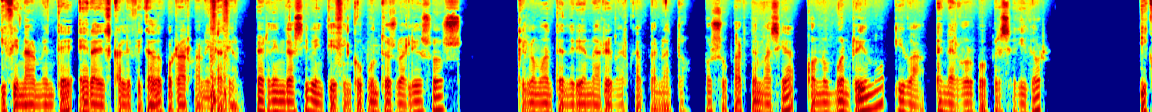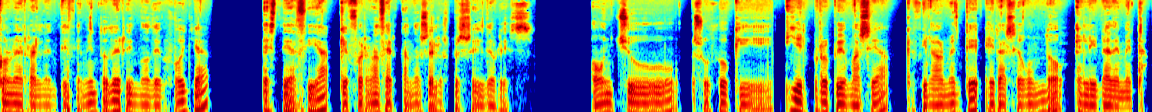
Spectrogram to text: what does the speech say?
y finalmente era descalificado por la organización, perdiendo así 25 puntos valiosos que lo mantendrían arriba del campeonato. Por su parte, Masia, con un buen ritmo, iba en el grupo perseguidor y con el ralentizamiento de ritmo de Foya, este hacía que fueran acercándose los perseguidores. Onchu, Suzuki y el propio Masia, que finalmente era segundo en línea de meta.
